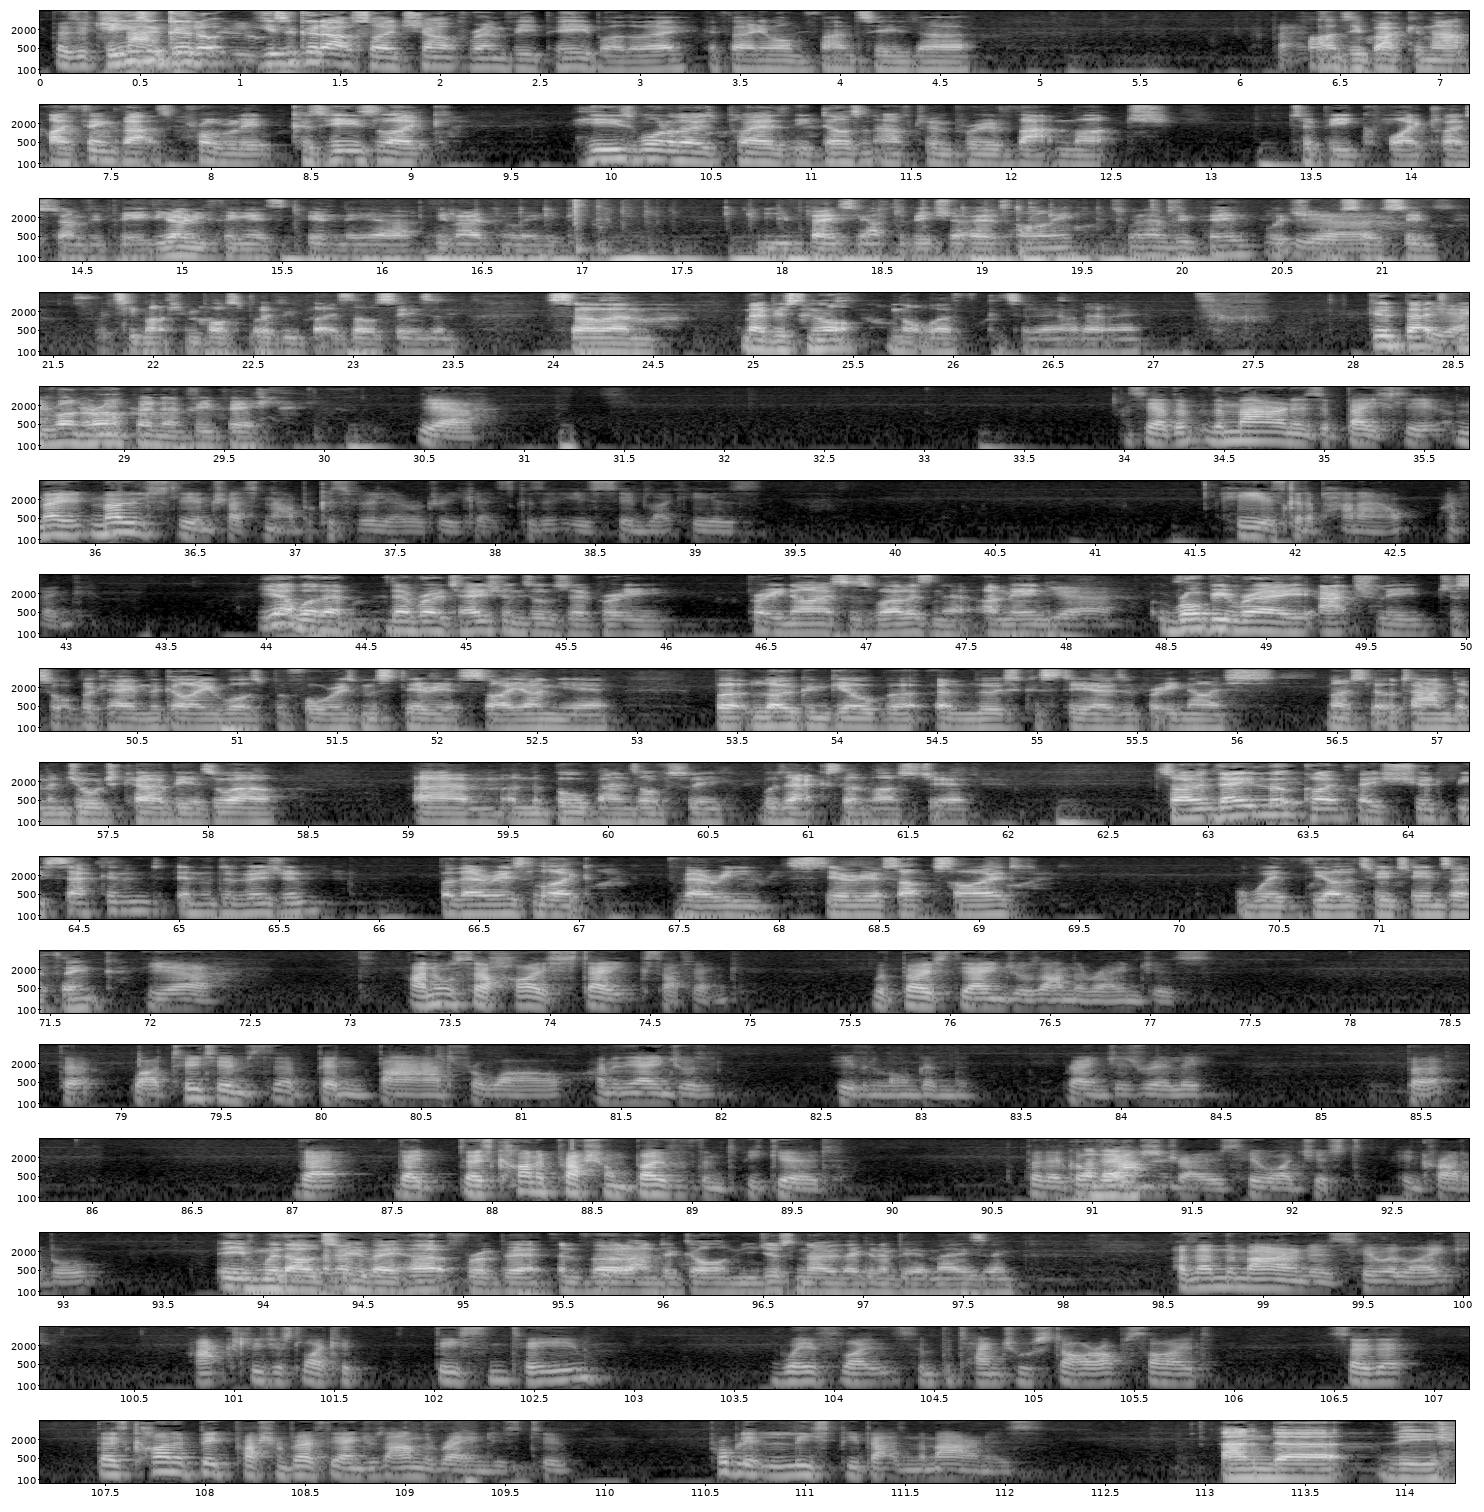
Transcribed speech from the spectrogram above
there's a chance He's a good he's a good outside shout for MVP, by the way. If anyone fancied uh. Fancy backing that, I think that's probably because he's like he's one of those players that he doesn't have to improve that much to be quite close to MVP. The only thing is in the uh, the American League, you basically have to beat Shohei Ohtani to win MVP, which Yeah. also seems pretty much impossible if he plays the whole season. So um, maybe it's not not worth considering. I don't know. Good bet to Yeah, be runner up in MVP. Yeah. So yeah, the, the Mariners are basically mo- mostly interested now because of Julio Rodriguez because it, it seemed like he is he is going to pan out. I think. Yeah, well, their their rotation's also pretty pretty nice as well, isn't it? I mean, Yeah, Robbie Ray actually just sort of became the guy he was before his mysterious Cy Young year, but Logan Gilbert and Luis Castillo is a pretty nice nice little tandem, and George Kirby as well. Um, and the bullpens obviously was excellent last year. So they look like they should be second in the division, but there is like very serious upside with the other two teams, I think. yeah, and also high stakes. I think with both the Angels and the Rangers. That well, two teams that have been bad for a while. I mean, the Angels even longer than the Rangers, really, but that they there's kind of pressure on both of them to be good. But they've got And the then- Astros, who are just incredible. Even with Altuve hurt for a bit and Yeah. Verlander gone, you just know they're going to be amazing. And then the Mariners, who are like actually just like a decent team with like some potential star upside. So that there's kind of big pressure on both the Angels and the Rangers to probably at least be better than the Mariners. And uh, the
